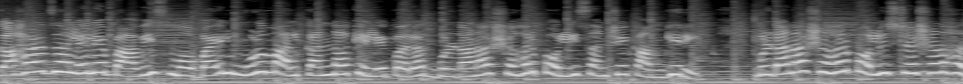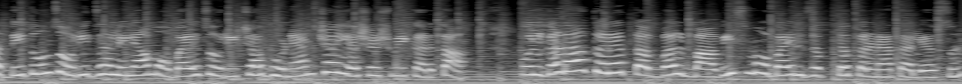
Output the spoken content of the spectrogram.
गहाळ झालेले बावीस मोबाईल मूळ मालकांना केले परत. बुलडाणा शहर पोलिसांची कामगिरी. बुलडाणा शहर पोलीस स्टेशन हद्दीतून चोरी झालेल्या मोबाईल चोरीच्या गुन्ह्यांच्या यशस्वी करता उलगडा करत तब्बल बावीस मोबाईल जप्त करण्यात आले असून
